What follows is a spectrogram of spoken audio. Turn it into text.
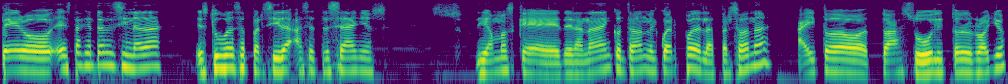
pero esta gente asesinada estuvo desaparecida hace 13 años. Digamos que de la nada encontraron el cuerpo de la persona, ahí todo, todo azul y todo el rollo,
